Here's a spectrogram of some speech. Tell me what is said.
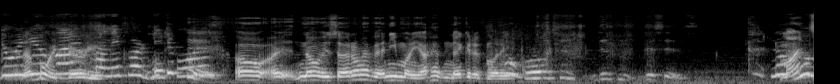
do we That need money, dirty. money for Look this one? this. Oh I, no, Isa, I don't have any money. I have negative money. How gross is this? This is. No, Mine's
